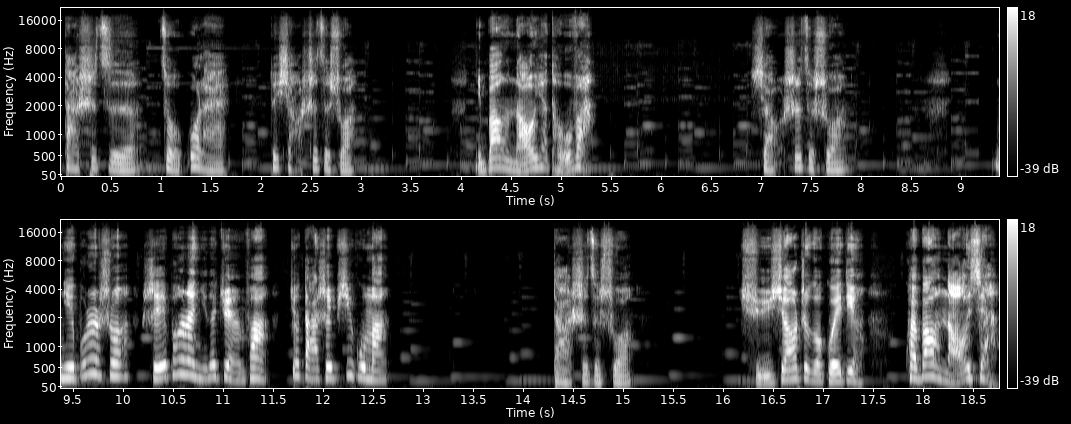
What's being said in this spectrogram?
大狮子走过来，对小狮子说：“你帮我挠一下头发。”小狮子说：“你不是说谁碰了你的卷发就打谁屁股吗？”大狮子说：“取消这个规定，快帮我挠一下。”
